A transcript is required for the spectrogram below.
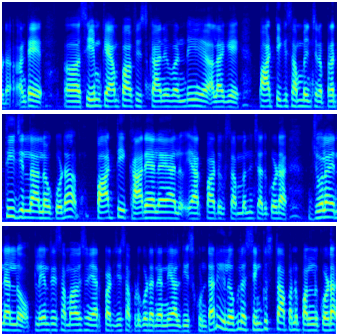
కూడా అంటే సీఎం క్యాంప్ ఆఫీస్ కానివ్వండి అలాగే పార్టీకి సంబంధించిన ప్రతి జిల్లాలో కూడా పార్టీ కార్యాలయాలు ఏర్పాటుకు సంబంధించి అది కూడా జూలై నెలలో ప్లేనరీ సమావేశం ఏర్పాటు చేసి అప్పుడు కూడా నిర్ణయాలు తీసుకుంటారు. ఈ లోపల శంకుస్థాపన పనులు కూడా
